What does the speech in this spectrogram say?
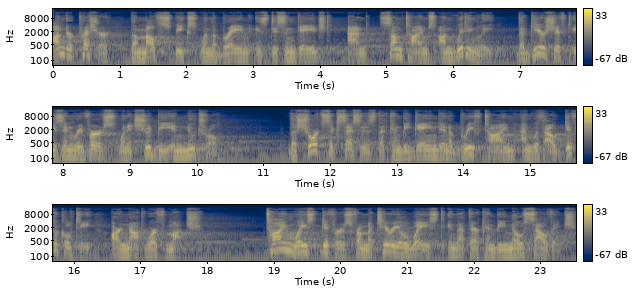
Under pressure, the mouth speaks when the brain is disengaged and, sometimes unwittingly, the gearshift is in reverse when it should be in neutral. The short successes that can be gained in a brief time and without difficulty are not worth much. Time waste differs from material waste in that there can be no salvage.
